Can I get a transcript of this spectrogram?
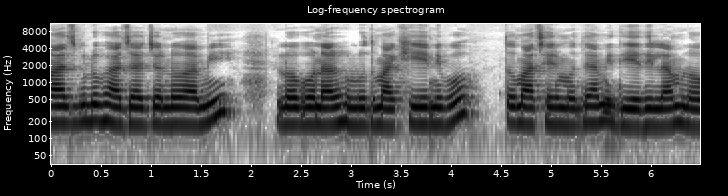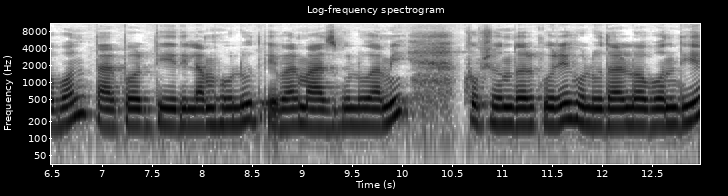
মাছগুলো ভাজার জন্য আমি লবণ আর হলুদ মাখিয়ে নেব। তো মাছের মধ্যে আমি দিয়ে দিলাম লবণ, তারপর দিয়ে দিলাম হলুদ। এবার মাছগুলো আমি খুব সুন্দর করে হলুদ আর লবণ দিয়ে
